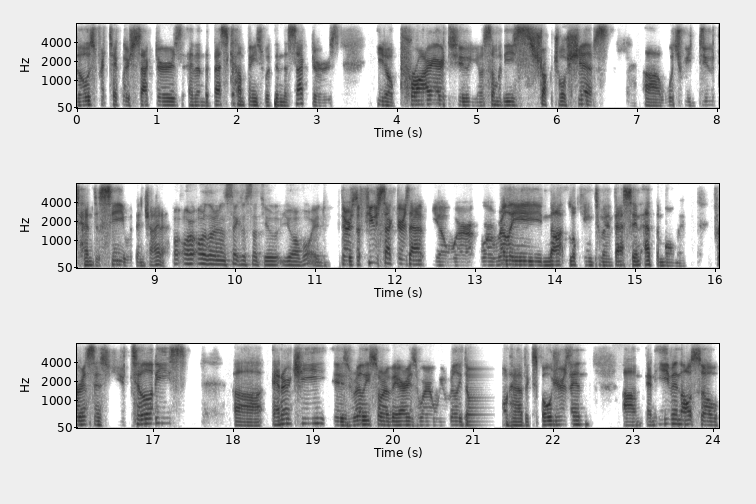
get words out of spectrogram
those particular sectors and then the best companies within the sectors you know prior to you know some of these structural shifts uh, which we do tend to see within China. Or are there any sectors that you, you avoid? There's a few sectors that you know we're, we're really not looking to invest in at the moment. For instance, utilities uh, energy is really sort of areas where we really don't have exposures in. Um, and even also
